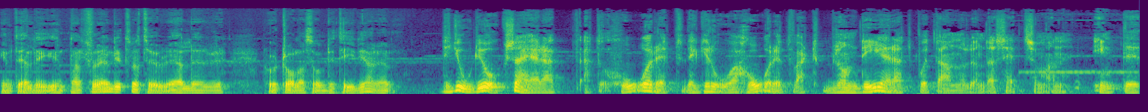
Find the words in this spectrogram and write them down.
inte heller i internationell litteratur eller hört talas om det tidigare. Det gjorde ju också här att, att håret, det gråa håret vart blonderat på ett annorlunda sätt som man inte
